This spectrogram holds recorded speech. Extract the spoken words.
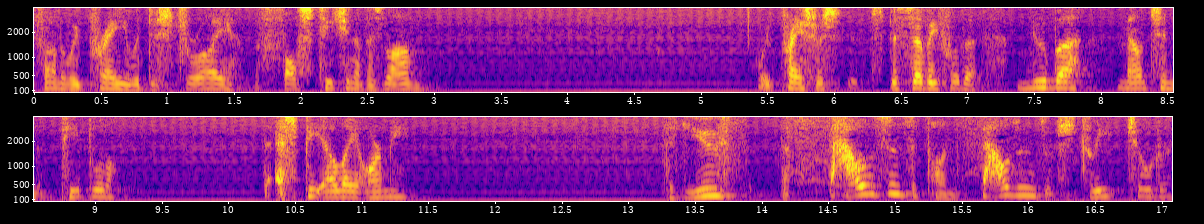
And Father, we pray you would destroy the false teaching of Islam. We pray specifically for the Nuba Mountain people, the SPLA army, the youth, the thousands upon thousands of street children,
